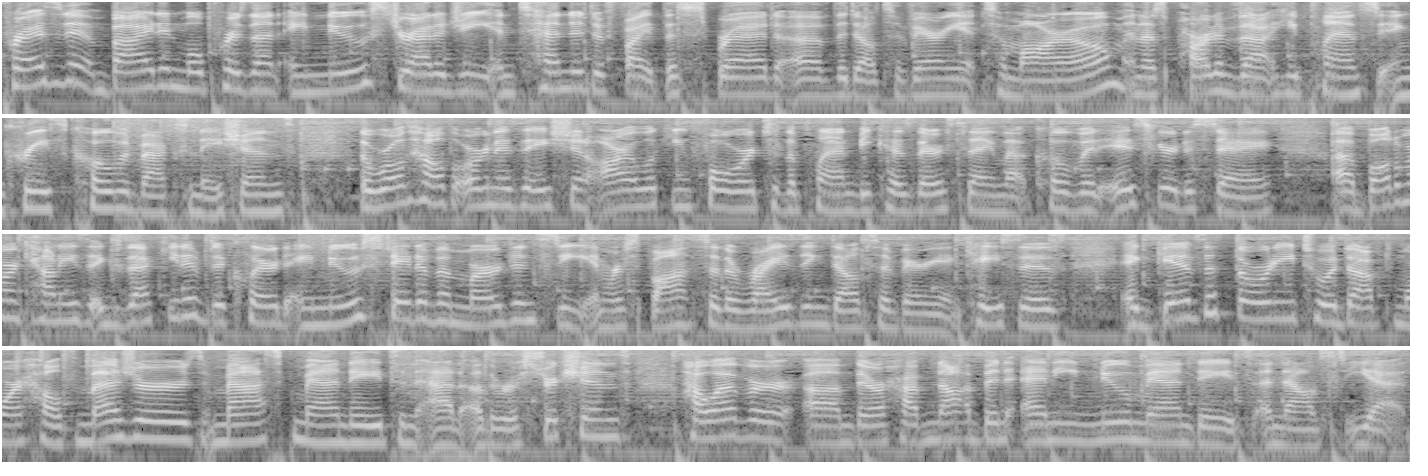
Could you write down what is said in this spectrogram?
President Biden will present a new strategy intended to fight the spread of the Delta variant tomorrow. And as part of that, he plans to increase COVID vaccinations. The World Health Organization are looking forward to the plan because they're saying that COVID is here to stay. Uh, Baltimore County's executive declared a new state of emergency in response to the rising Delta variant cases. It gives authority to adopt more health measures, mask mandates, and add other restrictions. However, um, there have not been any new mandates announced yet.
